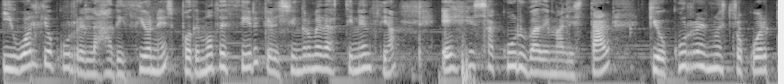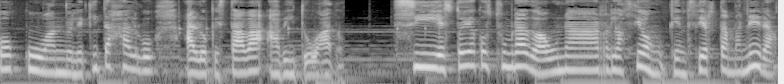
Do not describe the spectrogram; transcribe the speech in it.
Igual que ocurre en las adicciones, podemos decir que el síndrome de abstinencia es esa curva de malestar que ocurre en nuestro cuerpo cuando le quitas algo a lo que estaba habituado. Si estoy acostumbrado a una relación que en cierta manera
